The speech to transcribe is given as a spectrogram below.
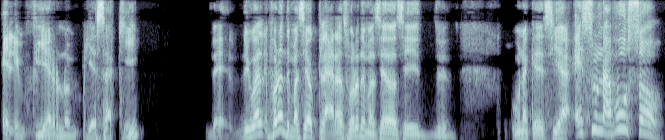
El infierno empieza aquí. De- igual, fueron demasiado claras, fueron demasiado así. de- una que decía, es un abuso.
